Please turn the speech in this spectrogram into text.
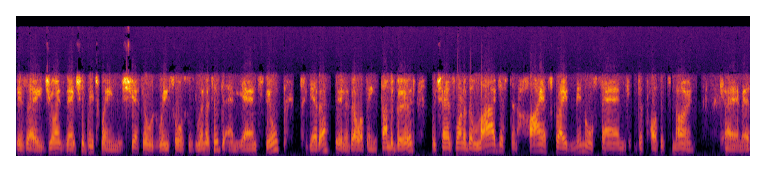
is a joint venture between Sheffield Resources Limited and Yansteel. Together, they're developing Thunderbird, which has one of the largest and highest grade mineral sands deposits known. KMS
